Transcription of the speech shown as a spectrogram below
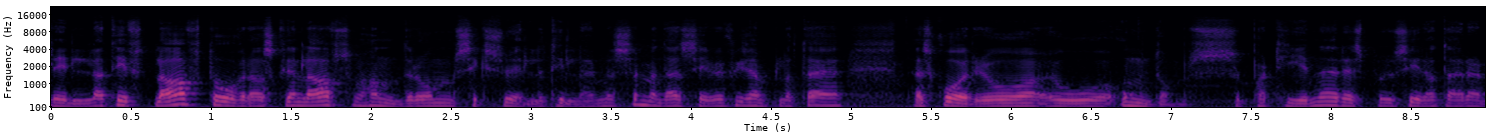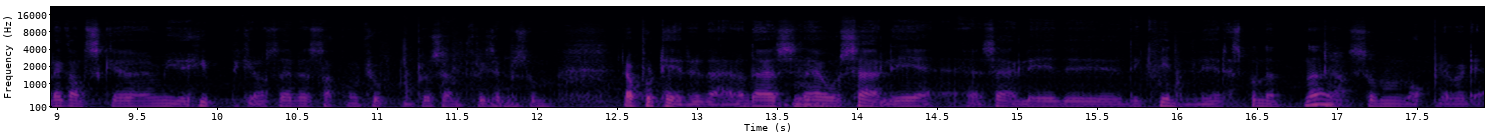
relativt lavt, overraskende lavt, som handler om seksuelle tilnærmelser. Men der ser vi f.eks. at der, der skårer jo, jo ungdomspartiene sier at der er det ganske mye hyppigere. Altså det er snakk om 14% for eksempel, som rapporterer der. Og det er, det er jo særlig, særlig de, de kvinnelige respondentene Ja. som opplever det.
